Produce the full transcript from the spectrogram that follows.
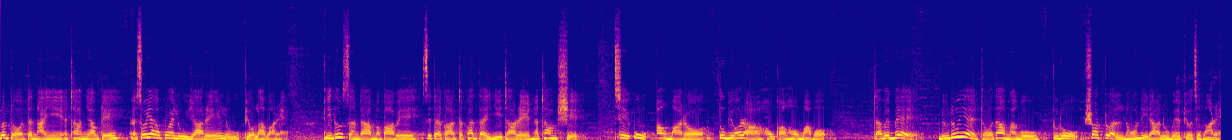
လွတ်တော်တက်နိုင်ရင်အထမြောက်တယ်အစိုးရဖွဲ့လို့ရတယ်လို့ပြောလာပါတယ်ပြည်သူစန္ဒမပါပဲစစ်တပ်ကတစ်ဖက်သက်ရေးထားတဲ့2008ခြေဥအောက်မှာတော့သူပြောတာဟုတ်ကောင်းဟုတ်မှာပေါ့ဒါပေမဲ့ လူတို့ရဲ့ဒေါသမန်ကိုသူတို့ short တွက်လွန်နေတာလို့ပဲပြောချင်ပါတယ်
